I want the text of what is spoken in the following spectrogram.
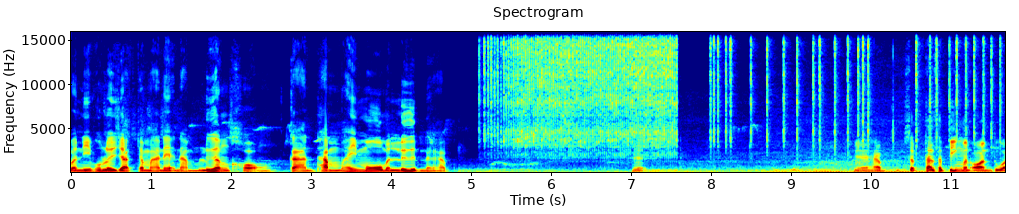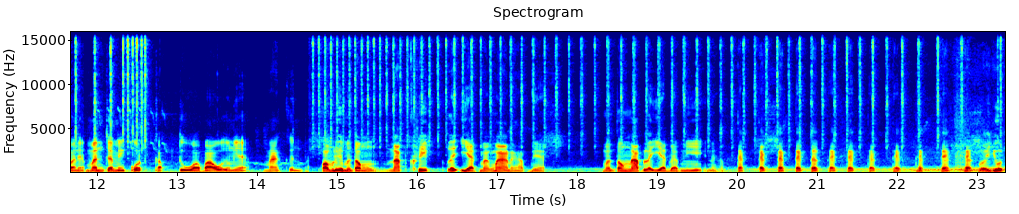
วันนี้ผมเลยอยากจะมาแนะนำเรื่องของการทำให้โม่มันลื่นนะครับเนี่ยเนี่ยครับถ้าสปริงมันอ่อนตัวเนี่ย มันจะไม่กดกับตัวเบ้าตรงเนี้ยมากเกินไปความลื่นมันต้องนับคลิกละเอียดมากๆนะครับ เนี่ย มันต้องนับละเอียดแบบนี้นะครับแตกแตกแตกแตกแตกแตกแตกแตกแตกแตกแตกแตกแล้วหยุด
